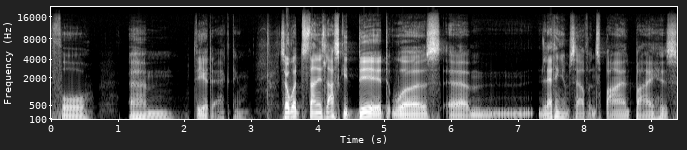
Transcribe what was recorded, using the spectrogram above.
for um, theater acting. So what Stanislavski did was um, letting himself inspired by his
